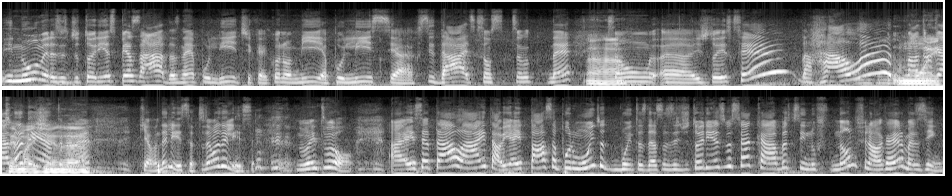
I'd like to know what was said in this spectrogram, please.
inúmeras editorias pesadas, né? Política, economia, polícia, cidades, que são, são, né? Aham. São ah, editorias que você rala Muito, madrugada imagino, dentro, né? Que é uma delícia, tudo é uma delícia. Muito bom. Aí você tá lá e tal. E aí passa por muito, muitas dessas editorias e você acaba, assim, no- não no final da carreira, mas assim,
